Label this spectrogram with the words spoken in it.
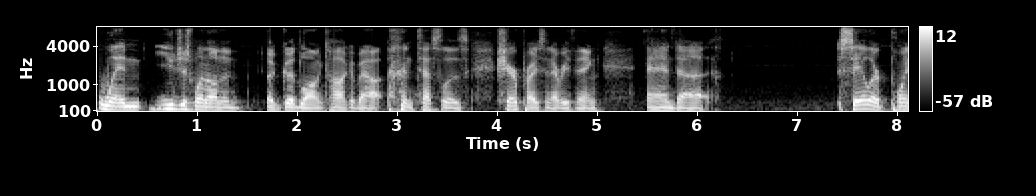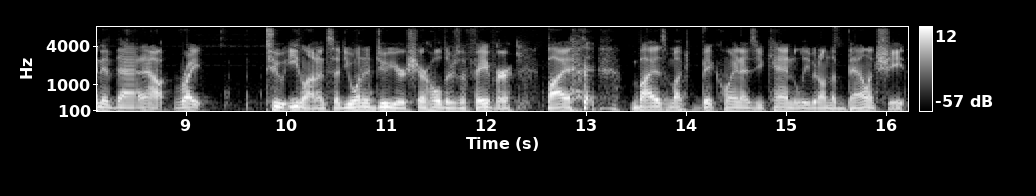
when you just went on a, a good long talk about Tesla's share price and everything, and uh, Saylor pointed that out right to Elon and said, "You want to do your shareholders a favor, buy buy as much Bitcoin as you can, leave it on the balance sheet,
